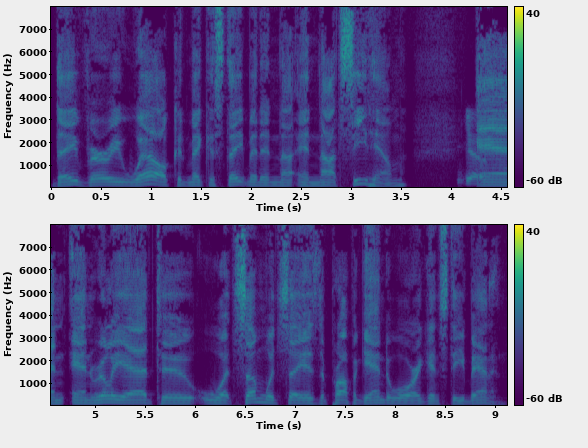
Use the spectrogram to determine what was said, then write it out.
they very well could make a statement and not, and not seat him. Yeah. And and really add to what some would say is the propaganda war against Steve Bannon.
